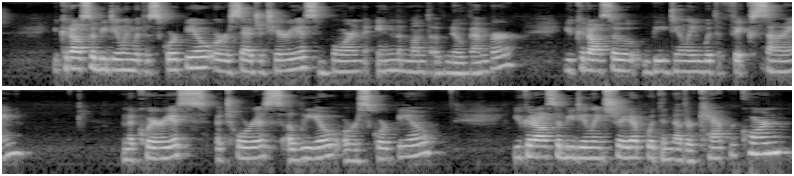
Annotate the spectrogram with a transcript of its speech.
You could also be dealing with a Scorpio or a Sagittarius born in the month of November. You could also be dealing with a fixed sign, an Aquarius, a Taurus, a Leo, or a Scorpio. You could also be dealing straight up with another Capricorn,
